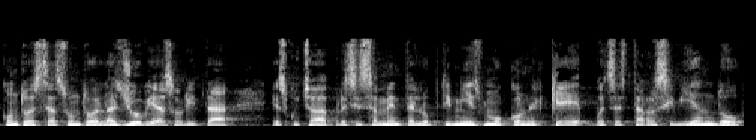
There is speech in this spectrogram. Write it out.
con todo este asunto de las lluvias. Ahorita escuchaba precisamente el optimismo con el que pues está recibiendo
